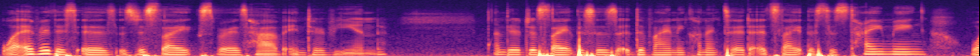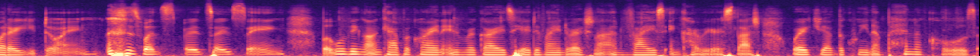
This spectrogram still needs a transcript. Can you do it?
whatever this is, it's just like spirits have intervened. And they're just like, this is divinely connected. It's like, this is timing. What are you doing? This is what spirits are saying. But moving on, Capricorn, in regards to your divine directional advice in career slash work, you have the Queen of Pentacles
